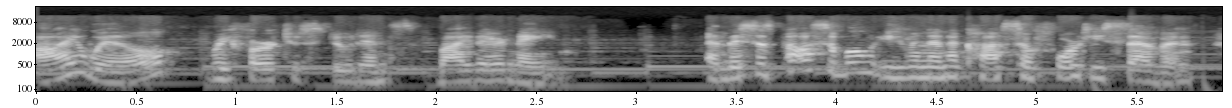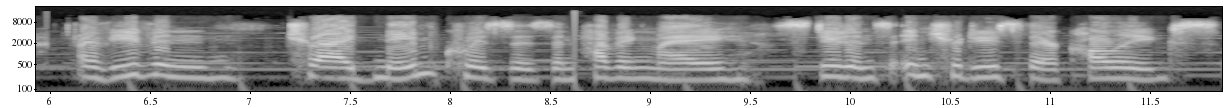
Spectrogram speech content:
I will refer to students by their name. And this is possible even in a class of 47. I've even tried name quizzes and having my students introduce their colleagues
